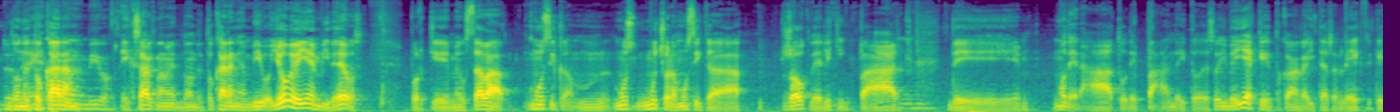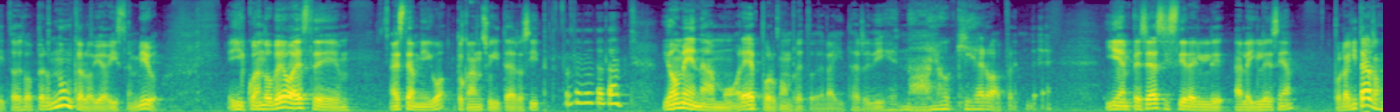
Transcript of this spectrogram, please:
donde, hayan tocaran en vivo. Exactamente, donde tocaran en vivo. Yo veía en videos porque me gustaba música, mucho la música rock de Linkin Park, de Moderato, de Panda y todo eso. Y veía que tocaban la guitarra eléctrica y todo eso, pero nunca lo había visto en vivo. Y cuando veo a este, a este amigo tocando su guitarra así, ta, ta, ta, yo me enamoré por completo de la guitarra y dije, no, yo quiero aprender. Y empecé a asistir a la iglesia por la guitarra.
